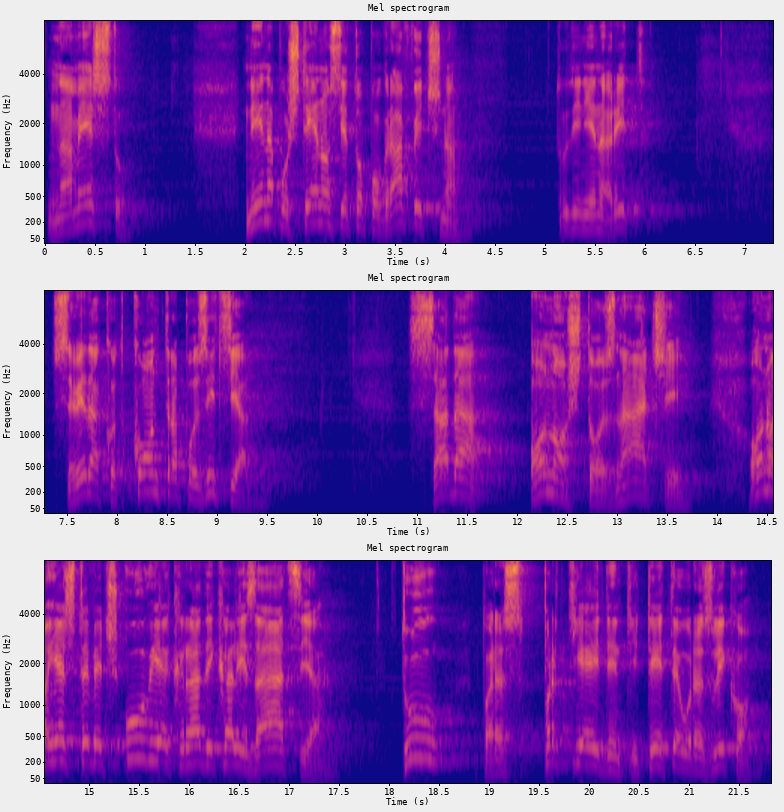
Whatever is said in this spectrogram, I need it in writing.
na mestu. Njena poštenost je topografična, tudi njena rit. Seveda kot kontrapozicija, Sada ono što znači Ono jeste već uvijek radikalizacija. Tu pa razprtje identitete v razliko.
